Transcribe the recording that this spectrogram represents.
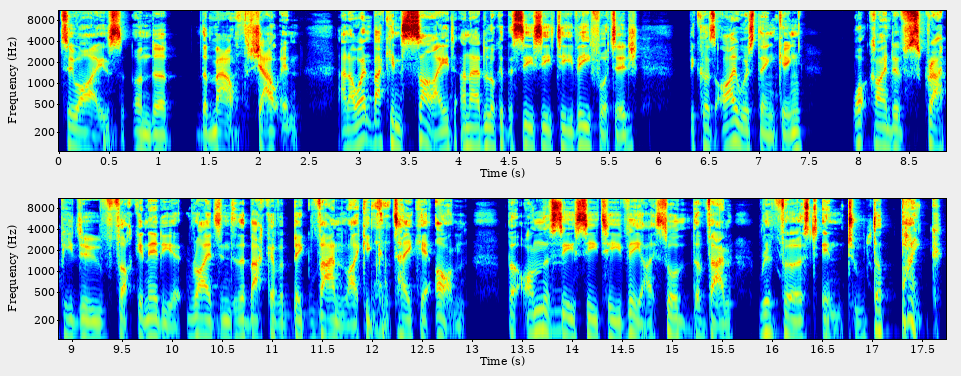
two eyes under the mouth shouting. And I went back inside and I had a look at the CCTV footage because I was thinking, what kind of Scrappy Doo fucking idiot rides into the back of a big van like he can take it on? But on the mm. CCTV, I saw that the van reversed into the bike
